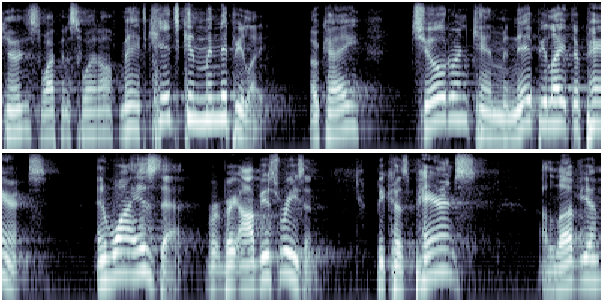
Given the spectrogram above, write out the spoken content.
You know, just wiping the sweat off. Man, kids can manipulate, okay? Children can manipulate their parents. And why is that? For a very obvious reason. Because parents, I love you,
